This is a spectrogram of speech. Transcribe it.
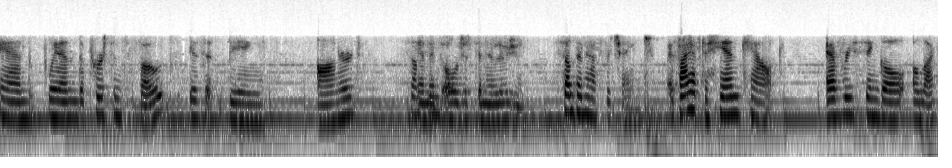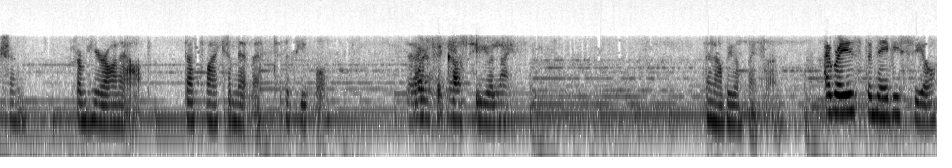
And when the person's vote isn't being honored, And something it's all just an illusion. something has to change. If I have to hand count every single election from here on out, that's my commitment to the people. That What if it costs you your life? then I'll be with my son. I raised a Navy SEAL.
